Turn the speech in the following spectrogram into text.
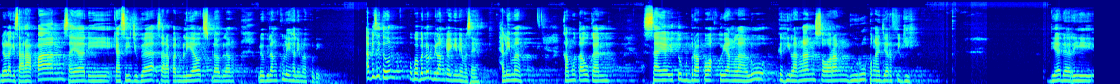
Beliau lagi sarapan, saya dikasih juga sarapan beliau terus beliau bilang beliau bilang kuli Halimah kuli. Habis itu Benur bilang kayak gini sama saya, "Halimah, kamu tahu kan saya itu beberapa waktu yang lalu kehilangan seorang guru pengajar fikih. Dia dari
